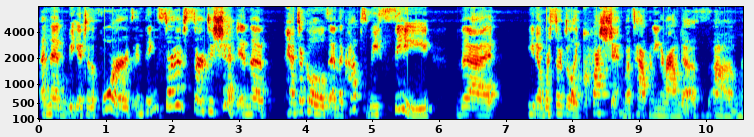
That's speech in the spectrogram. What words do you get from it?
and then we get to the fours, and things sort of start to shift. In the pentacles and the cups, we see that you know we're starting to like question what's happening around us. Um,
